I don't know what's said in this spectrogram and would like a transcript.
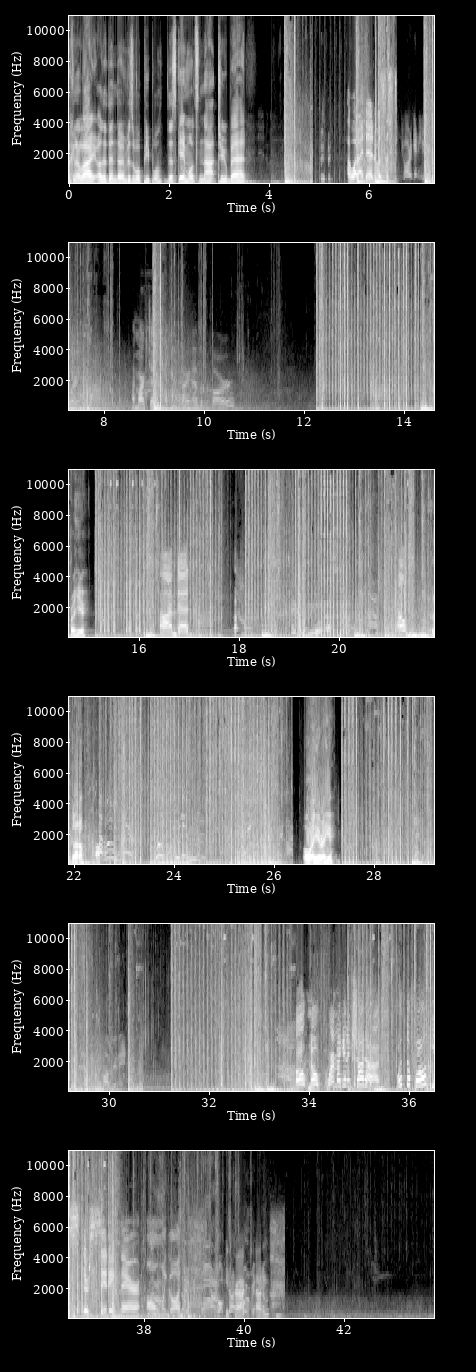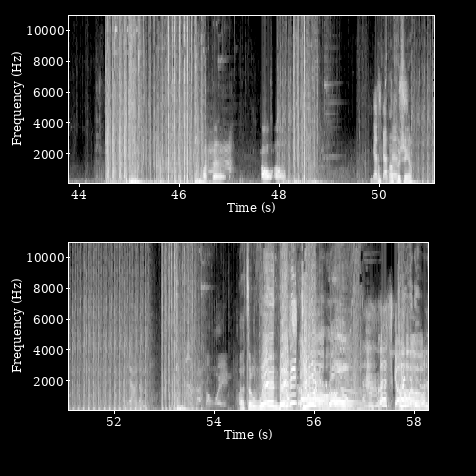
Not gonna lie, other than the invisible people, this game mode's not too bad. Uh, What I did was just Target here. I marked him. Alright, I have a car. Right here. Oh, I'm dead. Help. Got him. Oh, where? Who's shooting me? Oh, right here, right here. Oh, no. Where am I getting shot at? What the fuck? He's, they're sitting there. Oh my god. He's cracked. Adam. What the? Oh, oh. You guys got I'm this. pushing him. I downed him. That's a win, baby. Let's Two in a go. row. Let's Two in a go. row.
